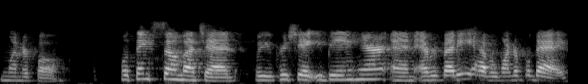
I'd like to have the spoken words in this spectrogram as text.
Wonderful. Well, thanks so much, Ed. We appreciate you being here and everybody have a wonderful day.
